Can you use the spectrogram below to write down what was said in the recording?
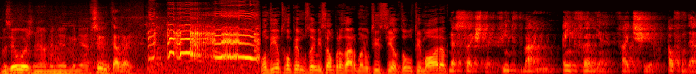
Mas é hoje, não é? Amanhã de manhã à Sim, está bem. Bom dia, interrompemos a emissão para dar uma notícia de última hora. Na sexta, 20 de maio, a infâmia vai descer ao fundão.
